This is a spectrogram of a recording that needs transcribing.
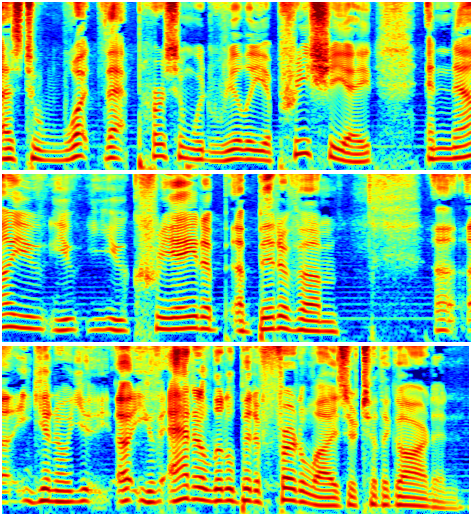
as to what that person would really appreciate. And now you, you, you create a, a bit of, um, uh, uh, you know, you, uh, you've added a little bit of fertilizer to the garden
